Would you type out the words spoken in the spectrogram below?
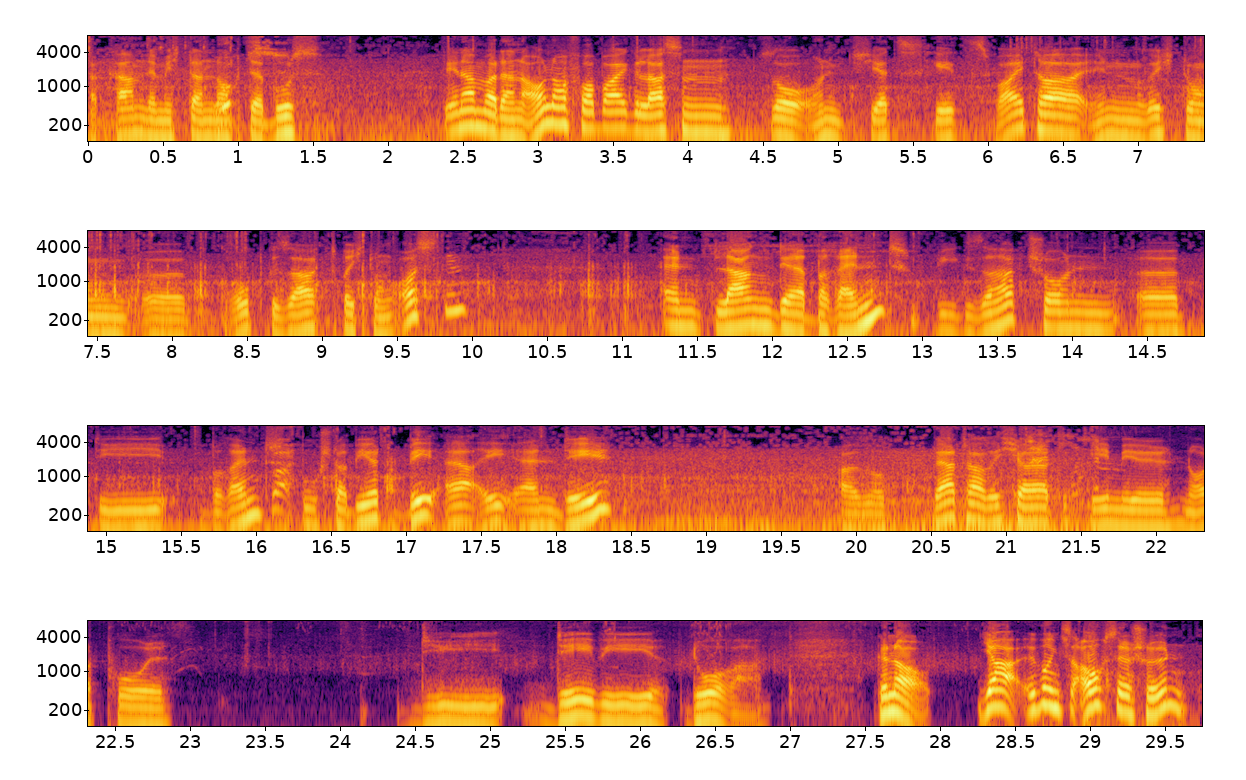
Da kam nämlich dann noch Ups. der Bus. Den haben wir dann auch noch vorbeigelassen. So, und jetzt geht's weiter in Richtung, äh, grob gesagt, Richtung Osten. Entlang der Brennt, wie gesagt, schon äh, die Brennt buchstabiert B-R-E-N-D. Also Bertha, Richard, Emil, Nordpol, die Devi Dora. Genau. Ja, übrigens auch sehr schön.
